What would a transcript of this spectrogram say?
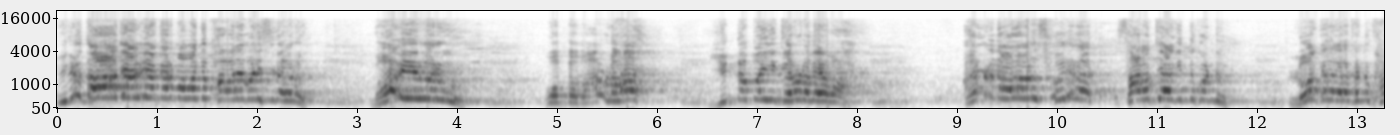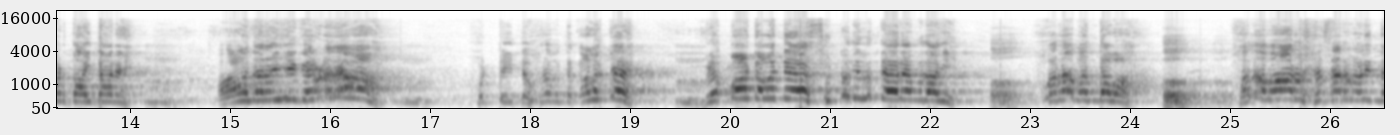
ವಿರುದ್ಧಾದೇವಿಯ ಕರ್ಮವನ್ನು ಭಾವನೆಗೊಳಿಸಿದವರು ಇರುವರು ನೋಡ ಇನ್ನೊಬ್ಬ ಈ ಗರುಡ ದೇವ ಅರುಣನಾದವರು ಸೂರ್ಯನ ಸಾರಥಿಯಾಗಿದ್ದುಕೊಂಡು ಲೋಕದವರ ಕಣ್ಣು ಕಾಡ್ತಾ ಇದ್ದಾನೆ. ಆದರೆ ಈ ಗರುಡದೇವ ಹೊಟ್ಟೆಯಿಂದ ಹೊರಬಂದ ಕಾಲಕ್ಕೆ ಬ್ರಹ್ಮಾಂಡವನ್ನೇ ಸುಟ್ಟು ನಿಲ್ಲುತ್ತೇನೆ ಎಂಬುದಾಗಿ ಹೊರ ಬಂದವ ಹಲವಾರು ಹೆಸರುಗಳಿಂದ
